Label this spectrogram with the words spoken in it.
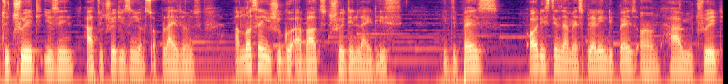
to trade using how to trade using your supply zones i'm not saying you should go about trading like this. It depends all these things i'm explaining depends on how you trade.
